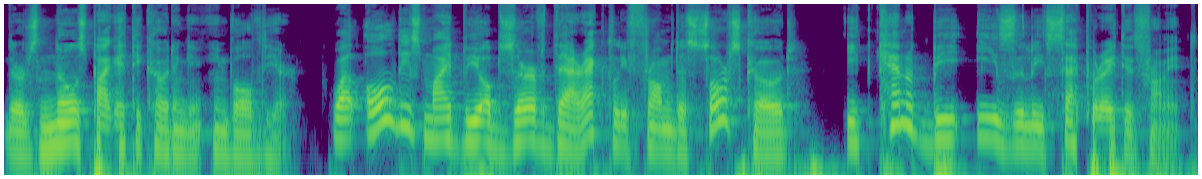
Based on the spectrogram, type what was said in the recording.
There's no spaghetti coding involved here. While all this might be observed directly from the source code, it cannot be easily separated from it.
